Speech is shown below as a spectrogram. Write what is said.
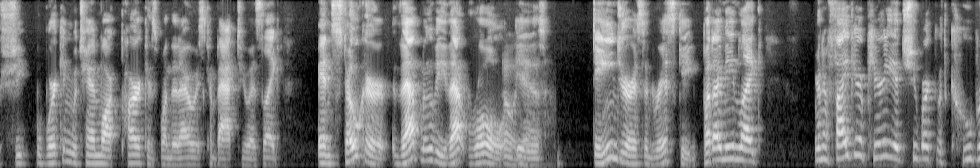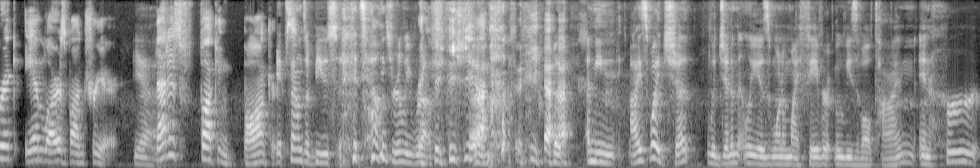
she working with Chan-wook Park is one that I always come back to as like and Stoker, that movie, that role Oh, yeah. is dangerous and risky. But I mean, like, in a five year period, she worked with Kubrick and Lars von Trier. Yeah. That is fucking bonkers. it sounds abusive. It sounds really rough. yeah. Um, yeah. but I mean, Eyes Wide Shut legitimately is one of my favorite movies of all time, and her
